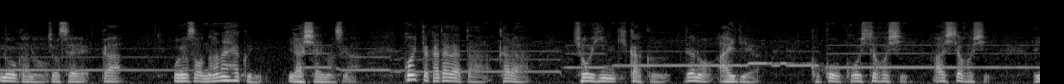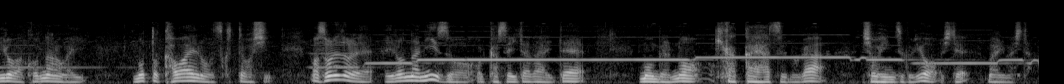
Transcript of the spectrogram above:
農家の女性がおよそ700人いらっしゃいますがこういった方々から商品企画でのアイデアここをこうしてほしいああしてほしい色はこんなのがいいもっと可愛いのを作ってほしい、まあ、それぞれいろんなニーズをお聞かせいただいてモンベルの企画開発部が商品作りをしてまいりました。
